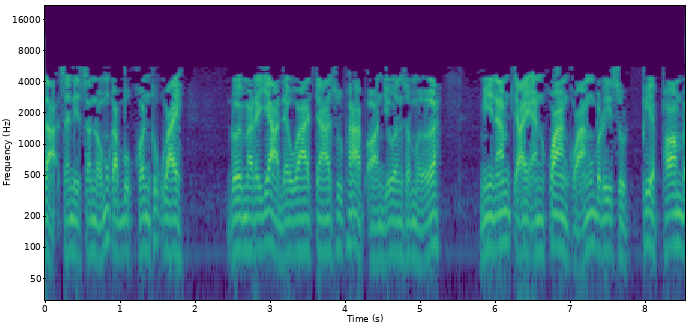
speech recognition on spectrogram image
สะสนิทสนมกับบุคคลทุกวัย โดยมารยาทและวาจาสุภาพอ่อนโยนเสมอ มีน้ำใจอันกว้างขวางบริสุทธิ์เพียบพร้อมไป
